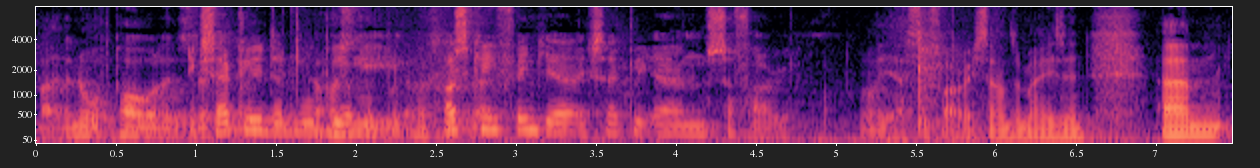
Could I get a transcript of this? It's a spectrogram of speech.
like the North Pole and stuff. exactly that would be husky, a, a husky husky thing, yeah, exactly, and safari. Oh yeah, safari sounds amazing. Um,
